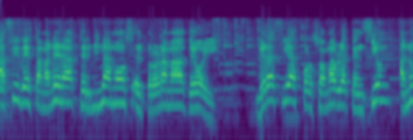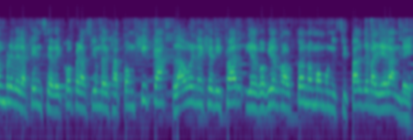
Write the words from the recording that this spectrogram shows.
Así de esta manera terminamos el programa de hoy. Gracias por su amable atención a nombre de la Agencia de Cooperación del Japón JICA, la ONG DIFAR y el Gobierno Autónomo Municipal de Vallerande.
